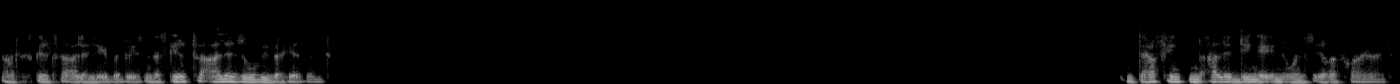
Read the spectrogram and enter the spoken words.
Aber das gilt für alle Lebewesen. Das gilt für alle so, wie wir hier sind. Und da finden alle Dinge in uns ihre Freiheit.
